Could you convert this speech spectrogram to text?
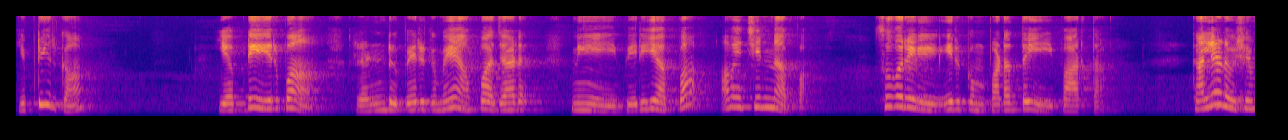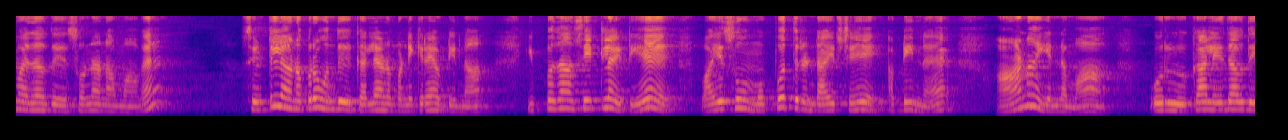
எப்படி இருக்கான்? எப்படி இருப்பான்? ரெண்டு பேருக்குமே அப்பா ஜாட. நீ பெரிய அப்பா அவன் சின்ன அப்பா. சுவரில் இருக்கும் படத்தை பார்த்தான் கல்யாண விஷயமா ஏதாவது சொன்னானாமா அவன்? செட்டில் ஆனப்புறம் வந்து கல்யாணம் பண்ணிக்கிறேன் அப்படின்னா இப்போ தான் செட்டில் ஆகிட்டியே வயசும் முப்பத்தி ரெண்டு ஆயிடுச்சே அப்படின்னு. ஆனால் என்னம்மா ஒரு கால் ஏதாவது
